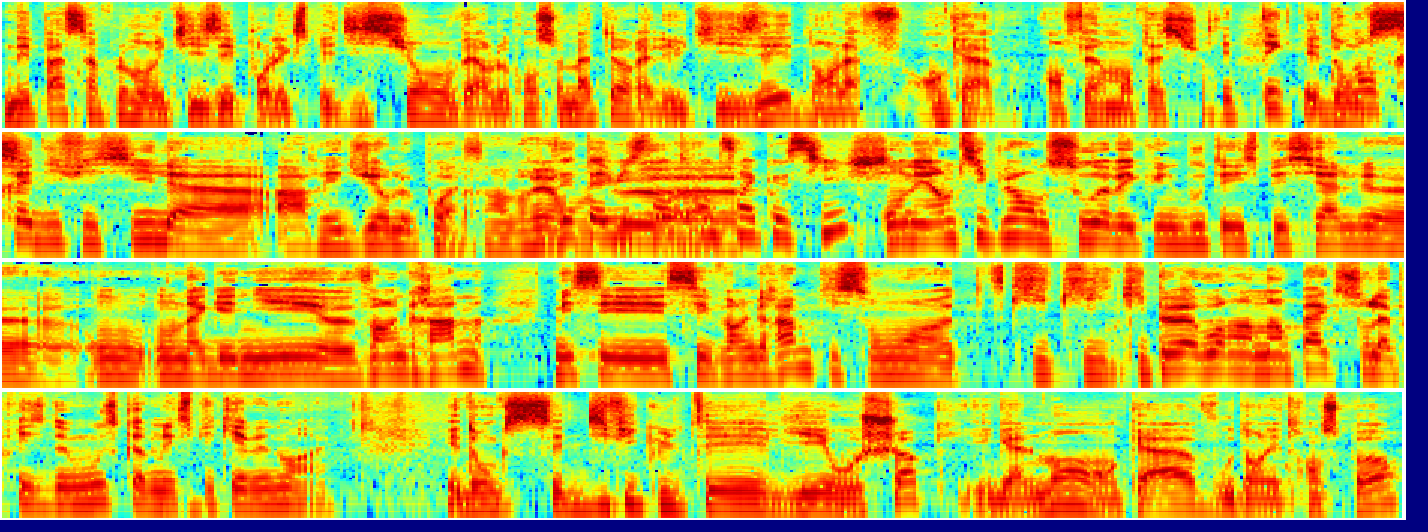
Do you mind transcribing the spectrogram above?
n'est pas simplement utilisée pour l'expédition vers le consommateur, elle est utilisée dans la, en cave, en fermentation. C'est techniquement donc, très difficile à, à, réduire le poids. C'est un vrai Vous êtes à 835 euh, aussi On est un petit peu en dessous avec une bouteille spéciale. Euh, on, on, a gagné 20 euh, grammes, mais c'est 20 grammes qui, sont, qui, qui, qui, peuvent avoir un impact sur la prise de mousse, comme l'expliquait Benoît. Et donc cette difficulté liée au choc également en cave ou dans les transports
